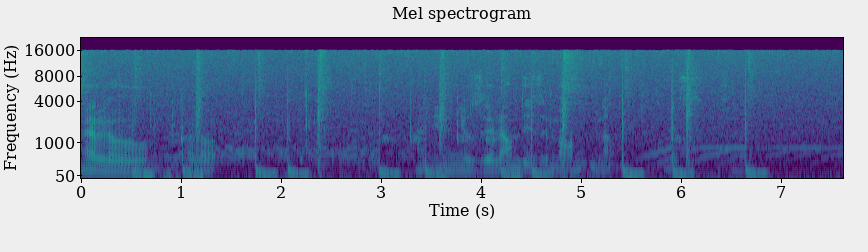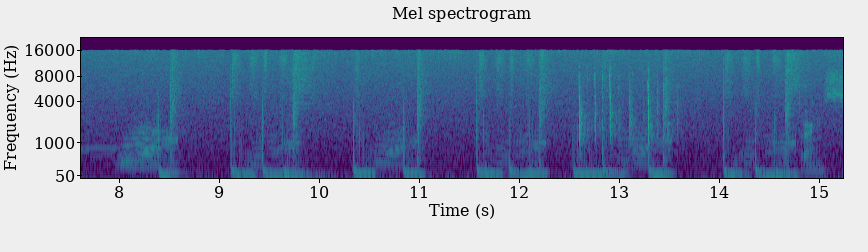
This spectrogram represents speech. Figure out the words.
Hello, hello. In New Zealand is the morning, no? Yes. Thanks.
